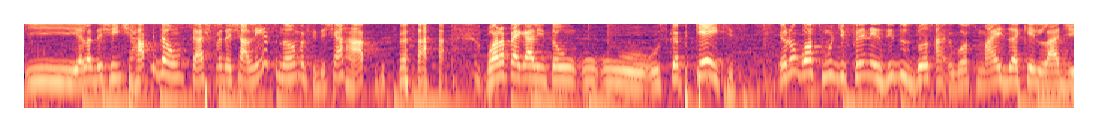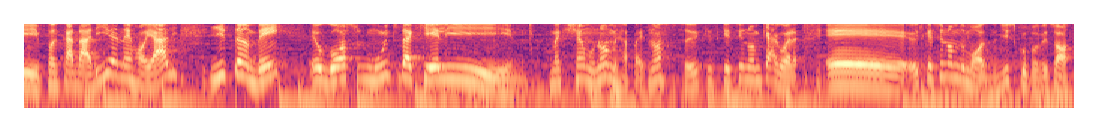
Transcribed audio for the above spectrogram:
E ela deixa a gente rapidão. Você acha que vai deixar lento? Não, meu filho, deixa rápido. Bora pegar ali, então, o, o, os cupcakes. Eu não gosto muito de frenesi dos doces. Ah, eu gosto mais daquele lá de pancadaria, né, Royale. E também eu gosto muito daquele... Como é que chama o nome, rapaz? Nossa, eu esqueci o nome que agora. É... Eu esqueci o nome do modo, desculpa, pessoal.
